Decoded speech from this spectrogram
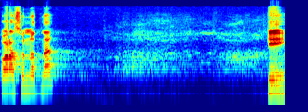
পড়া সুন্নত না? কি?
